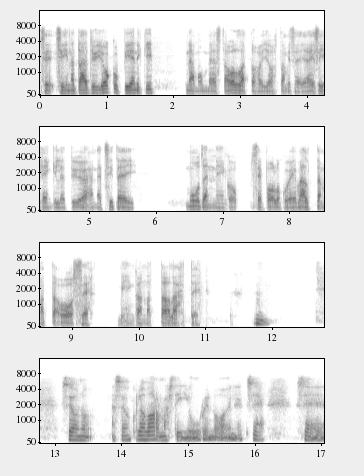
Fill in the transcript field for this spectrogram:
se, siinä täytyy joku pieni kippinä mun mielestä olla tuohon johtamiseen ja esihenkilötyöhön, että sitä ei muuten niin kuin se polku ei välttämättä ole se, mihin kannattaa lähteä. Hmm. Se on se on kyllä varmasti juuri noin, että se, se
